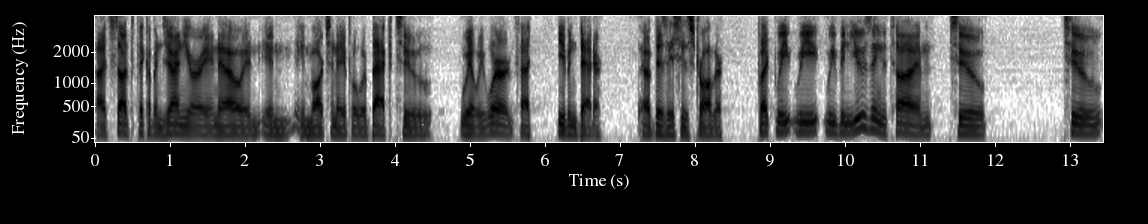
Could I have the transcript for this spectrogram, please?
Uh, it started to pick up in January, and now in, in, in March and April, we're back to where we were. In fact, even better. Uh, business is stronger. But we, we, we've been using the time to to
